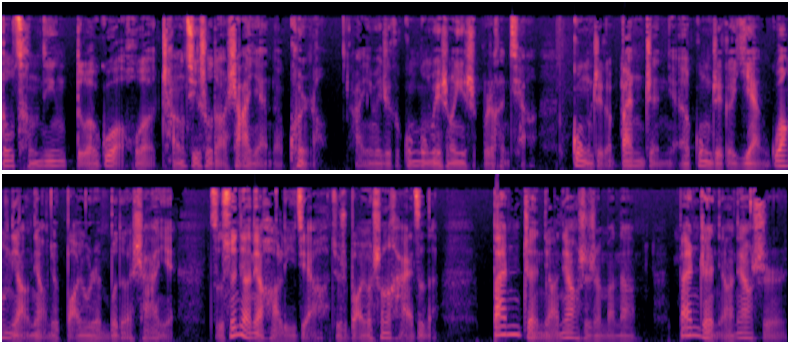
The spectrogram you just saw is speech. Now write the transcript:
都曾经得过或长期受到沙眼的困扰啊，因为这个公共卫生意识不是很强。供这个斑疹娘，呃，供这个眼光娘娘就保佑人不得沙眼。子孙娘娘好理解啊，就是保佑生孩子的。斑疹娘娘是什么呢？斑疹娘娘是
